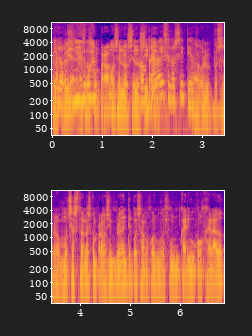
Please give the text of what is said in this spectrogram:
La Los comida nosotros comprábamos en los, en los ¿Comprabais sitios. en los sitios? Claro, pues en muchas zonas compramos simplemente, pues a lo mejor pues, un caribú congelado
